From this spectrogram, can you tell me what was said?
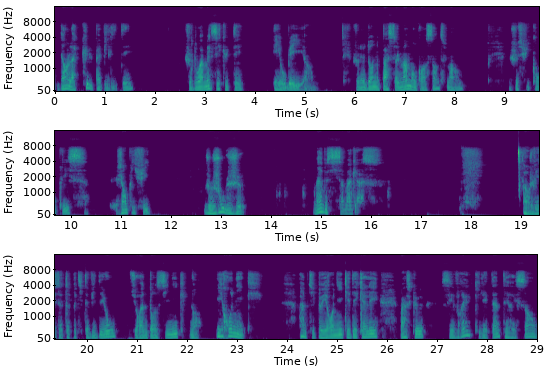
dans la culpabilité, je dois m'exécuter et obéir. Je ne donne pas seulement mon consentement, je suis complice, j'amplifie, je joue le jeu, même si ça m'agace. Alors je vais cette petite vidéo sur un ton cynique, non, ironique, un petit peu ironique et décalé, parce que c'est vrai qu'il est intéressant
